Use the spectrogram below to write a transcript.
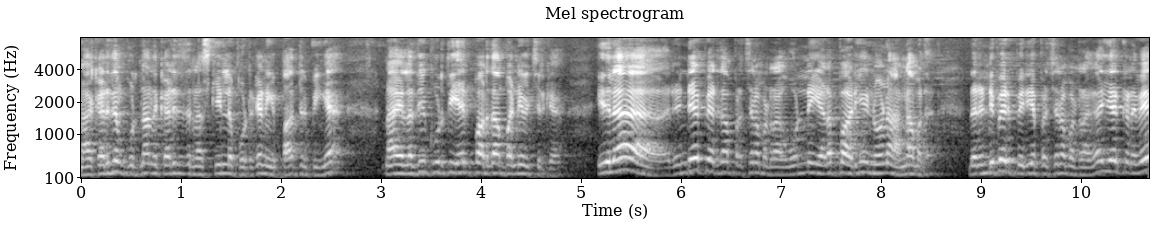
நான் கடிதம் கொடுத்தேன். அந்த கடிதத்தை நான் ஸ்க்ரீனில் போட்டிருக்கேன். நீங்கள் பார்த்துருப்பீங்க. நான் எல்லாத்தையும் கொடுத்து ஏற்பாடு தான் பண்ணி வச்சுருக்கேன். இதில் ரெண்டே பேர் தான் பிரச்சனை பண்ணுறாங்க ஒன்று எடப்பாடியும் இன்னொன்று அண்ணாமலை. இந்த ரெண்டு பேர் பெரிய பிரச்சனை பண்ணுறாங்க ஏற்கனவே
